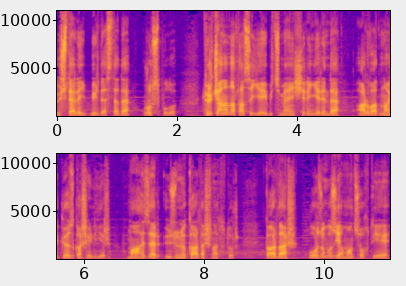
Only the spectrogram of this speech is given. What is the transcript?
Üstəlik bir dəstə də rus pulu. Türkanın atası yeyib içməyin şirin yerində arvadına göz qaş eləyir. Mahəzər üzünü qardaşına tutur. Qardaş, borcumuz yaman çoxdur.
